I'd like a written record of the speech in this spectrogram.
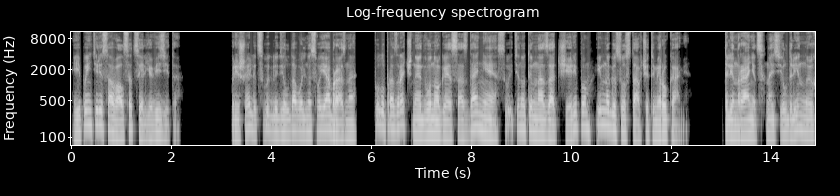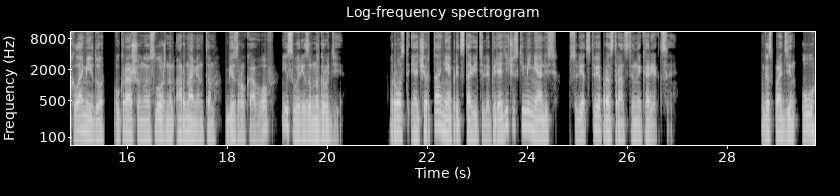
и поинтересовался целью визита. Пришелец выглядел довольно своеобразно, полупрозрачное двуногое создание с вытянутым назад черепом и многосуставчатыми руками. Тлинранец носил длинную хламиду, украшенную сложным орнаментом, без рукавов и с вырезом на груди. Рост и очертания представителя периодически менялись вследствие пространственной коррекции. Господин У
